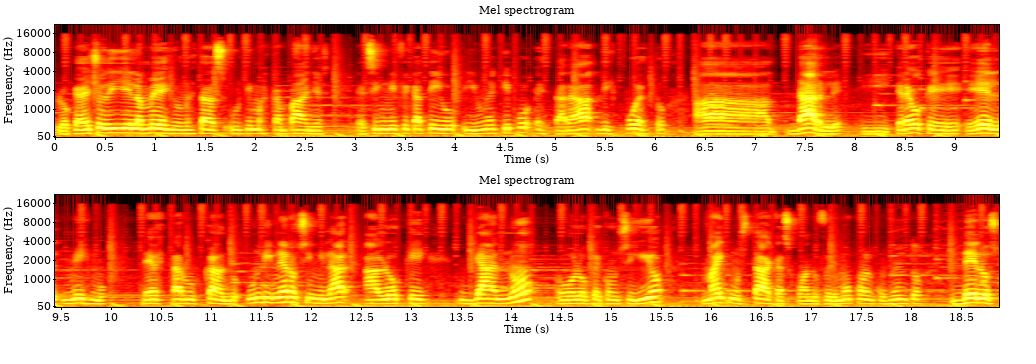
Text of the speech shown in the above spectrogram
lo que ha hecho DJ LaMegio en estas últimas campañas es significativo y un equipo estará dispuesto a darle, y creo que él mismo debe estar buscando un dinero similar a lo que ganó o lo que consiguió Mike Mustacas cuando firmó con el conjunto de los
